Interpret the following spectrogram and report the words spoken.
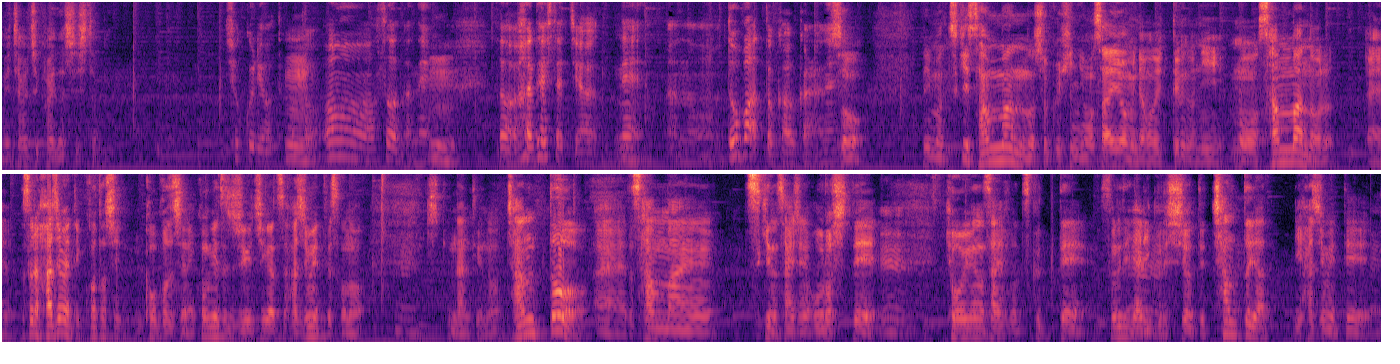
めちゃめちゃ買い出しした。食料ってこと、うん、そうだね、そう私たちはね、あのドバッと買うからね。そう今月3万の食費に抑えようみたいなこと言ってるのにもう3万のえー、それ初めて今年今年じゃない今月11月初めてその、うん、なんていうのちゃんと,、えー、と3万円月の最初に下ろして、うん、共有の財布を作ってそれでやりくりしようってちゃんとやり始めて、うん、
